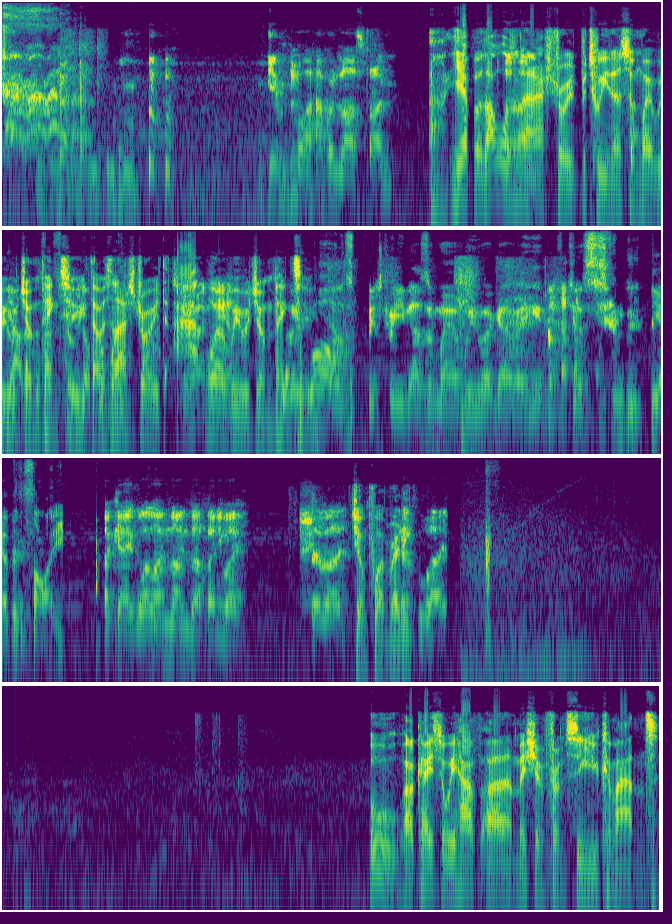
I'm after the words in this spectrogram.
Given what happened last time. Uh, yeah, but that wasn't an Um, asteroid between us and where we yeah, were jumping to. That was an asteroid at Yeah, where yeah. we were jumping Well, it to. was between us and where we were going. It was just. the other side. Okay, well I'm lined up anyway. So uh, Jump when ready. jump away. Ooh, okay, so we have a mission from CU Command.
